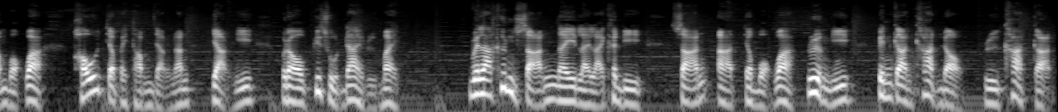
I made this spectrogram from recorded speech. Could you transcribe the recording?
3 บอกว่า เขาจะไปทำอย่างนั้น อย่างนี้เราพิสูจน์ได้หรือไม่ เวลาขึ้นศาลในหลาย ๆ คดีศาลอาจจะบอกว่าเรื่องนี้เป็นการคาดเดาหรือคาดการณ์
